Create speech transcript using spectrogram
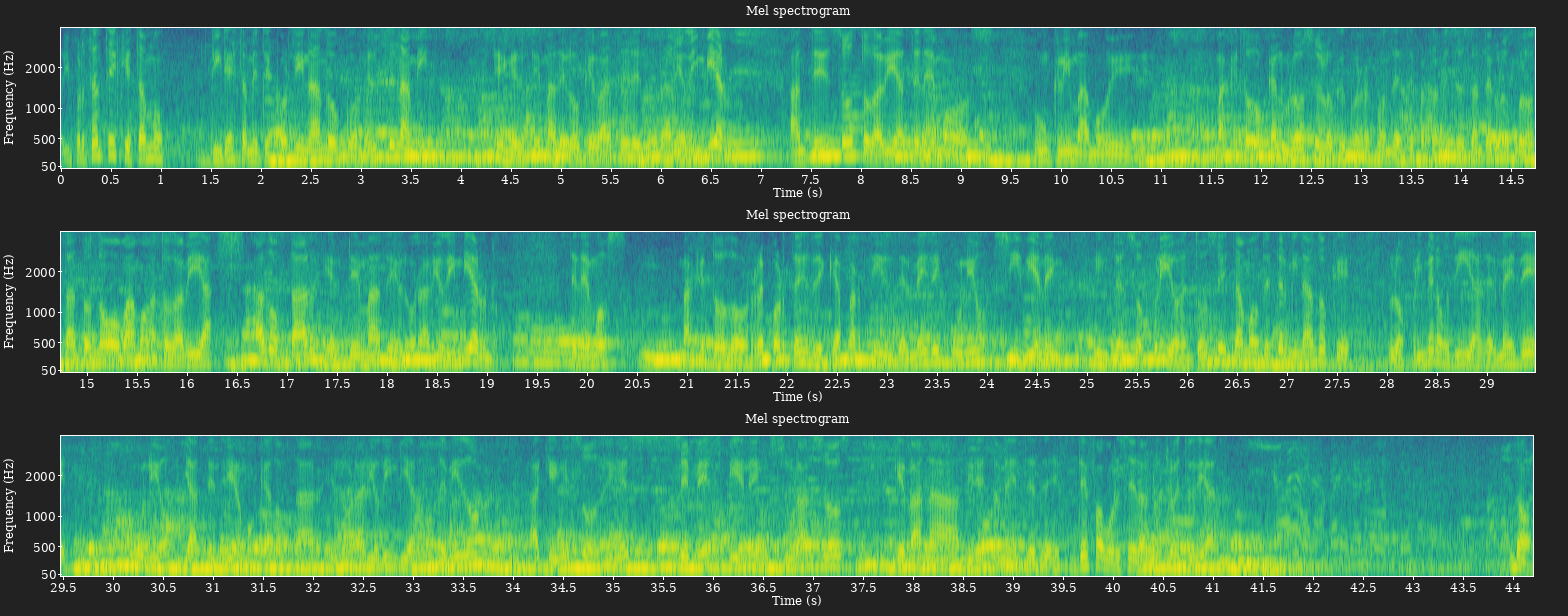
Lo importante es que estamos directamente coordinando con el CENAMI en el tema de lo que va a ser el horario de invierno. Ante eso todavía tenemos un clima muy, más que todo caluroso en lo que corresponde al departamento de Santa Cruz, por lo tanto no vamos a todavía adoptar el tema del horario de invierno. Tenemos mm, más que todo reportes de que a partir del mes de junio sí vienen intensos fríos, entonces estamos determinando que los primeros días del mes de junio ya tendríamos que adoptar el horario de invierno debido a que en, eso, en ese mes vienen surazos que van a directamente desfavorecer a nuestros estudiantes. No,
